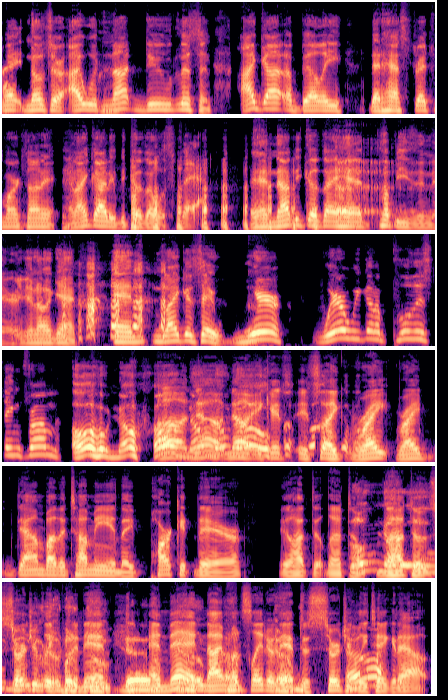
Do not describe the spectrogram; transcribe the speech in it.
I no, sir. I would not do. Listen, I got a belly that has stretch marks on it, and I got it because I was fat, and not because I had puppies in there. You know, again, and like I say, where where are we gonna pull this thing from? Oh no! Oh Oh, no! No! No! It gets it's like right right down by the tummy, and they park it there. They'll have to they'll have to, Oh, they'll have to surgically no, put no, it in, no, and then no, nine no, months later they have to surgically take it out.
